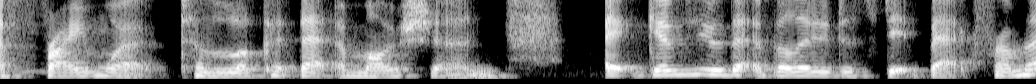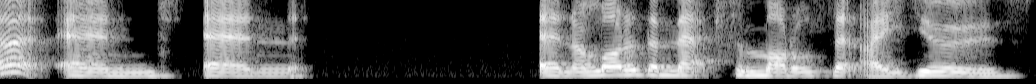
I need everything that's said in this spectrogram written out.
a framework to look at that emotion it gives you the ability to step back from it and and and a lot of the maps and models that i use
